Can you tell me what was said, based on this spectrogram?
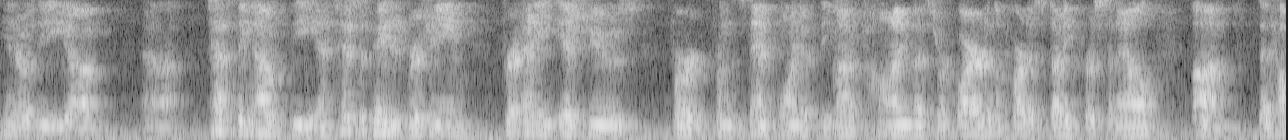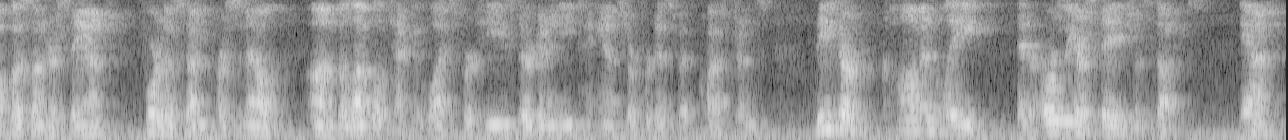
you know, the uh, uh, testing out the anticipated regime for any issues for, from the standpoint of the amount of time that's required on the part of study personnel um, that help us understand for those study personnel um, the level of technical expertise they're going to need to answer participant questions. These are commonly an earlier stage of studies. And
